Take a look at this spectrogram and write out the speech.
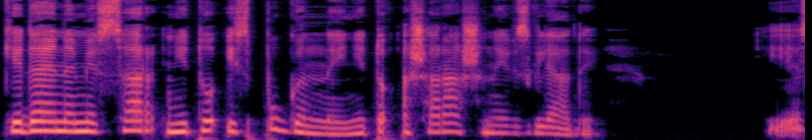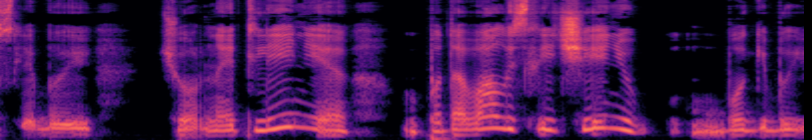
кидая на миссар не то испуганные, не то ошарашенные взгляды. Если бы черное тление подавалось лечению, боги бы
